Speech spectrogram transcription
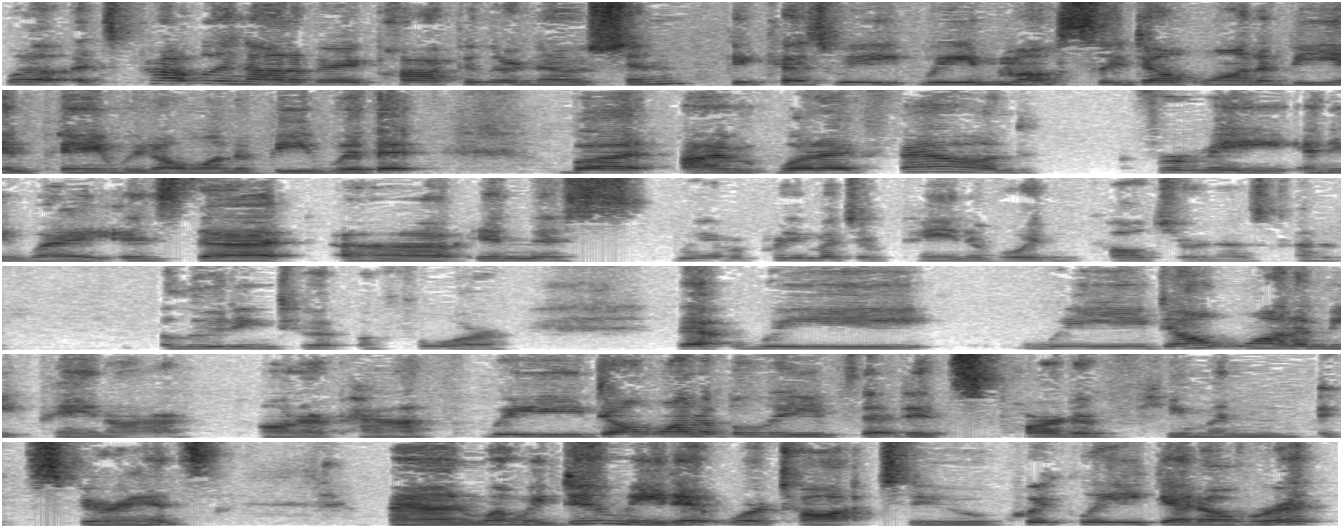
Well, it's probably not a very popular notion because we, we mostly don't want to be in pain. We don't want to be with it. But I'm, what I found for me anyway is that uh, in this, we have a pretty much a pain avoidant culture, and I was kind of alluding to it before, that we we don't want to meet pain on our on our path. We don't want to believe that it's part of human experience. And when we do meet it, we're taught to quickly get over it,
